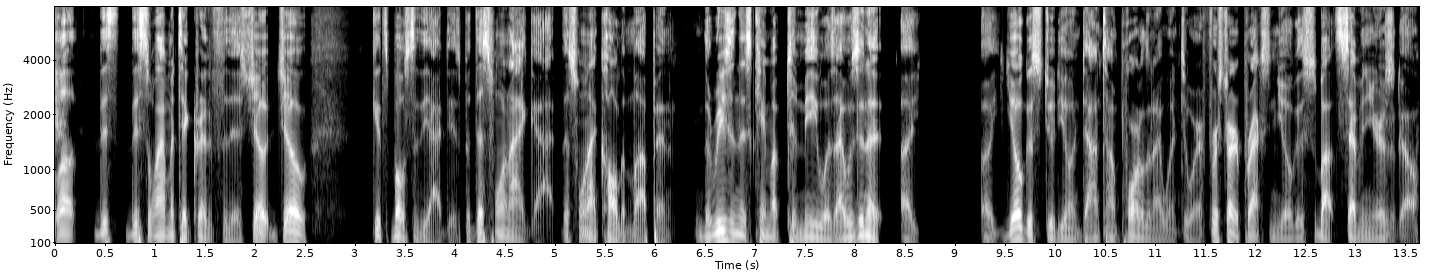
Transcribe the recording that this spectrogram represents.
well, this this one I'm gonna take credit for this. Joe Joe gets most of the ideas, but this one I got. This one I called him up, and the reason this came up to me was I was in a, a, a yoga studio in downtown Portland. I went to where I first started practicing yoga. This was about seven years ago,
